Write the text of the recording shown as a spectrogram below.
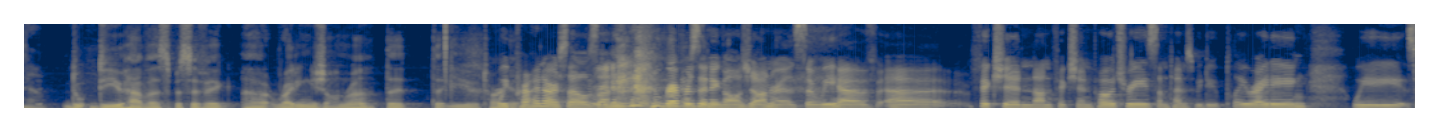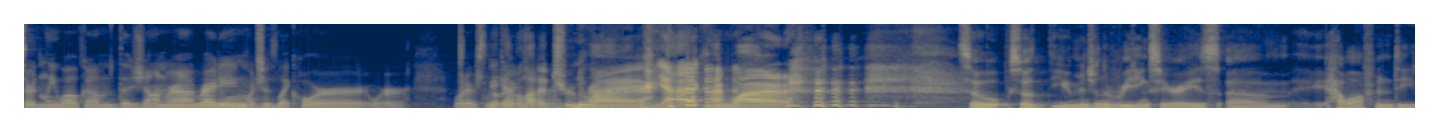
Yeah. Do, do you have a specific uh, writing genre that that you target? We pride ourselves on representing all genres. So we have uh, fiction, nonfiction, poetry. Sometimes we do playwriting. We certainly welcome the genre writing, which is like horror or what are some Mm-hmm. We other have a lot of true Noir. crime. Yeah, crime noir. so so you mentioned the reading series. Um, how often do you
